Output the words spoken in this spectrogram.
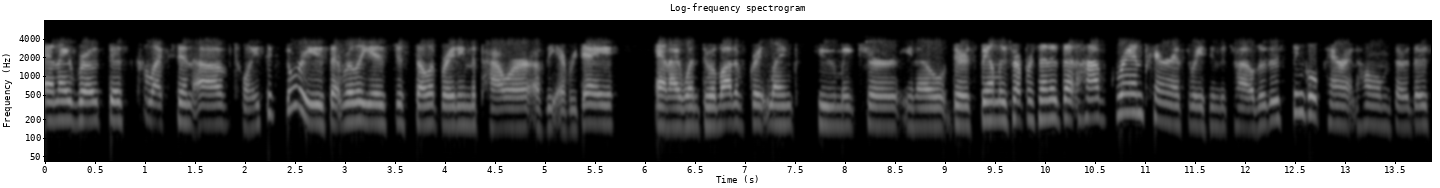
and I wrote this collection of 26 stories that really is just celebrating the power of the everyday. And I went through a lot of great lengths to make sure, you know, there's families represented that have grandparents raising the child, or there's single parent homes, or there's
